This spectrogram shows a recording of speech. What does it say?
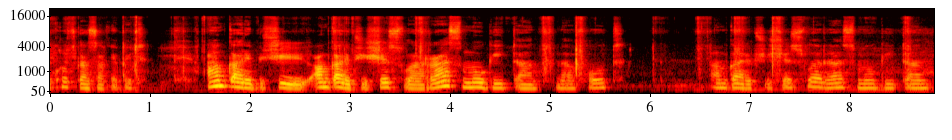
ოქროს გასაღებით. ამ კარებში, ამ კარებში შესვლა რას მოგიტანთ, ნახოთ. ამ კარებში შესვლა რას მოგიტანთ?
